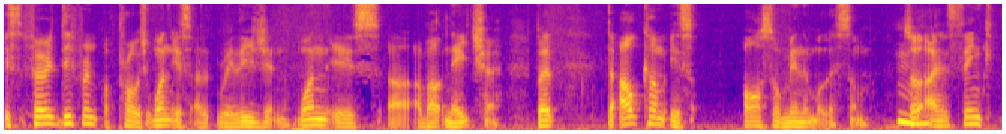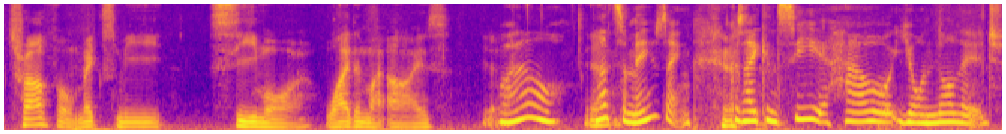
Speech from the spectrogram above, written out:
it's very different approach. One is a religion. One is uh, about nature. But the outcome is also minimalism. Hmm. So I think travel makes me see more, widen my eyes. Yeah. Wow, Yeah. that's amazing. Because I can see how your knowledge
